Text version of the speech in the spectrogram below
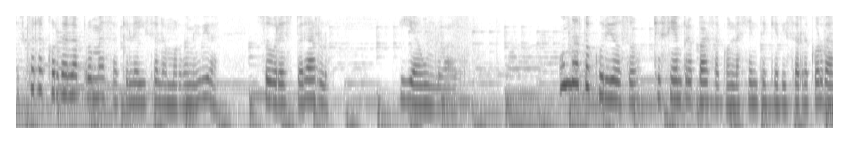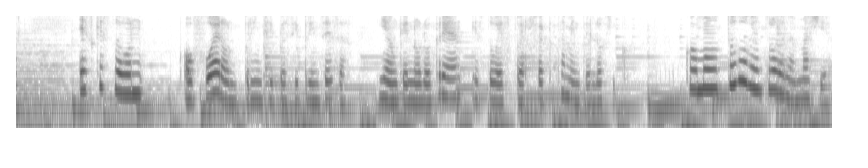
es que recordé la promesa que le hice al amor de mi vida, sobre esperarlo, y aún lo hago. Un dato curioso que siempre pasa con la gente que dice recordar es que son o fueron príncipes y princesas, y aunque no lo crean, esto es perfectamente lógico. Como todo dentro de la magia,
